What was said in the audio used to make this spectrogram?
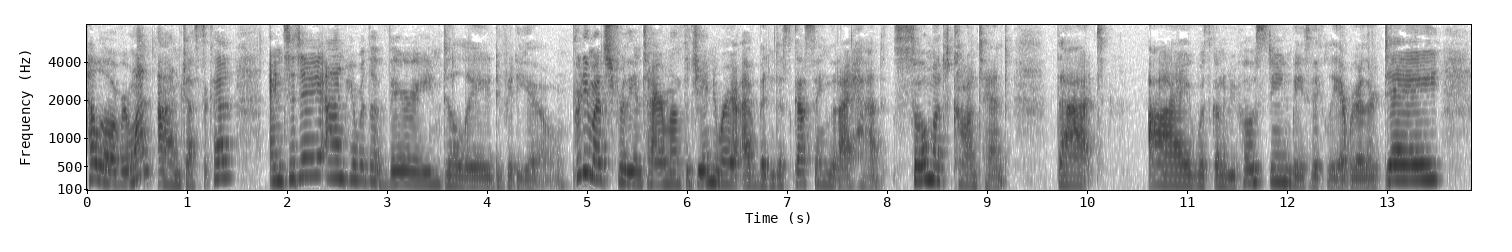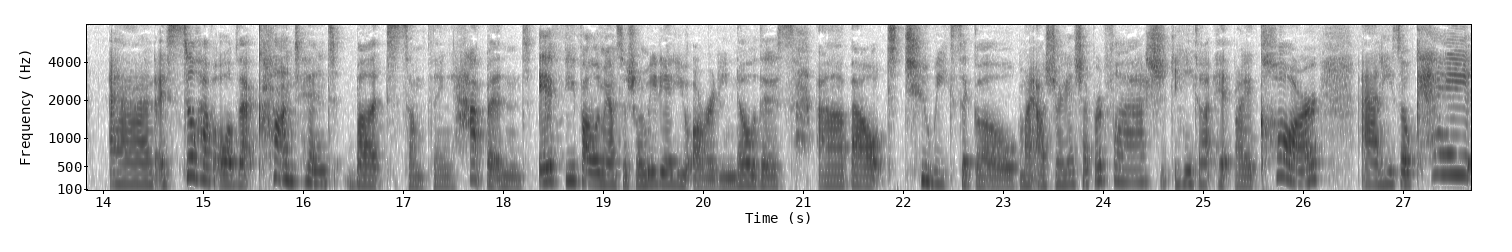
Hello everyone, I'm Jessica, and today I'm here with a very delayed video. Pretty much for the entire month of January, I've been discussing that I had so much content that I was going to be posting basically every other day, and I still have all of that content, but something happened. If you follow me on social media, you already know this. Uh, about two weeks ago, my Australian Shepherd Flash, he got hit by a car and he's okay,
